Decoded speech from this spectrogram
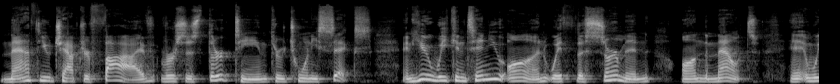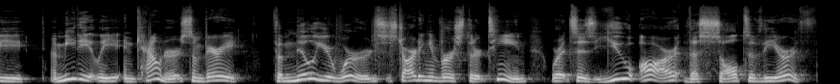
Matthew chapter 5, verses 13 through 26. And here we continue on with the Sermon on the Mount. And we immediately encounter some very familiar words starting in verse 13, where it says, You are the salt of the earth.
